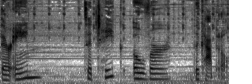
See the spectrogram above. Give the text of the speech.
Their aim? To take over the Capitol.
